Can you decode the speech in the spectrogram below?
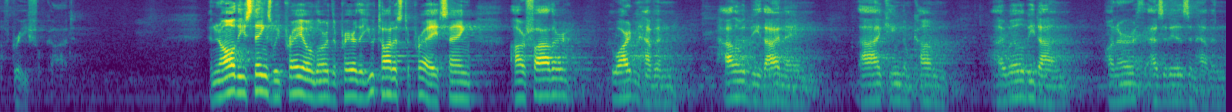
of grief, O God. And in all these things we pray, O Lord, the prayer that you taught us to pray, saying, Our Father, who art in heaven, hallowed be thy name. Thy kingdom come, thy will be done, on earth as it is in heaven.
